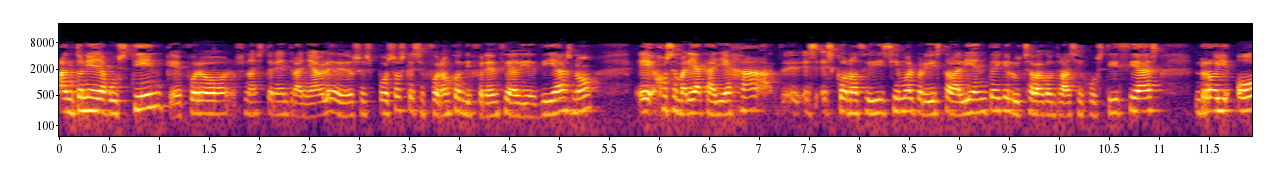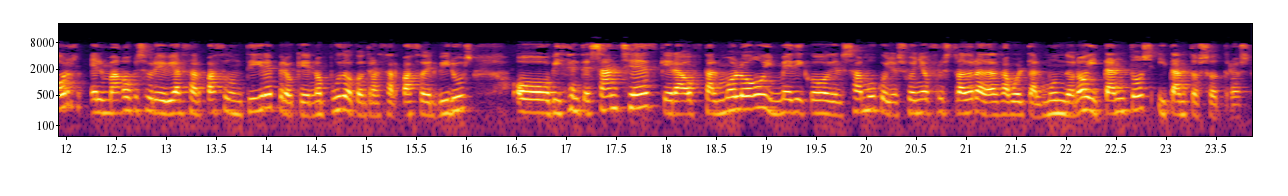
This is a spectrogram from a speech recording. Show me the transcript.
Antonia y Agustín, que fueron, es una historia entrañable de dos esposos que se fueron con diferencia de 10 días, ¿no? Eh, José María Calleja, es, es conocidísimo, el periodista valiente que luchaba contra las injusticias, Roy Orr, el mago que sobrevivió al zarpazo de un tigre, pero que no pudo contra el zarpazo del virus, o Vicente Sánchez, que era oftalmólogo y médico del SAMU, cuyo sueño frustrador era dar la vuelta al mundo, ¿no? Y tantos y tantos otros.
